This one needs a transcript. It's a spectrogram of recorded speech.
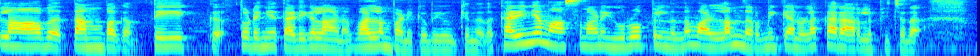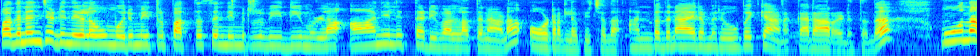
പ്ലാവ് തമ്പകം തേക്ക് തുടങ്ങിയ തടികളാണ് വള്ളം പണിക്ക് ഉപയോഗിക്കുന്നത്. കഴിഞ്ഞ മാസമാണ് യൂറോപ്പിൽ നിന്ന് വള്ളം നിർമ്മിക്കാനുള്ള കരാർ ലഭിച്ചത്. പതിനഞ്ചടി നീളവും ഒരു മീറ്റർ പത്ത് സെന്റിമീറ്റർ വീതിയുമുള്ള ആഞ്ഞിലിത്തടി വള്ളത്തിനാണ് ഓർഡർ ലഭിച്ചത്. അൻപതിനായിരം രൂപയ്ക്കാണ് കരാർ എടുത്തത്. മൂന്ന്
